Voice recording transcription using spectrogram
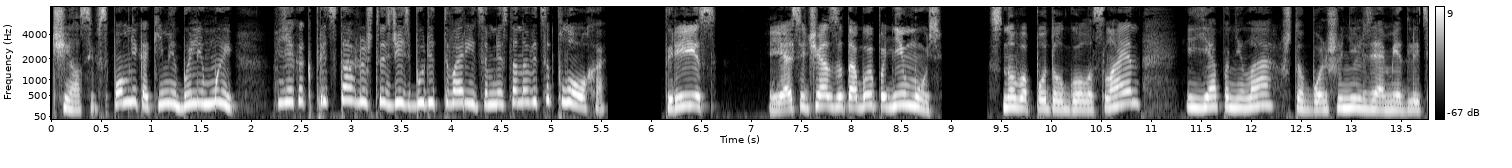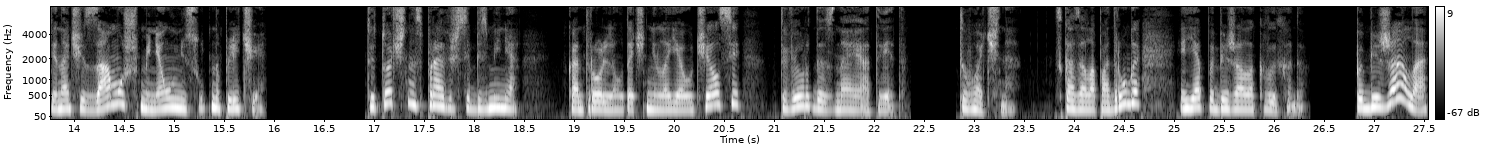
Челси, вспомни, какими были мы. Я как представлю, что здесь будет твориться, мне становится плохо». «Трис, я сейчас за тобой поднимусь», Снова подал голос Лайон, и я поняла, что больше нельзя медлить, иначе замуж меня унесут на плече. «Ты точно справишься без меня?» — контрольно уточнила я у Челси, твердо зная ответ. «Точно», — сказала подруга, и я побежала к выходу. Побежала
